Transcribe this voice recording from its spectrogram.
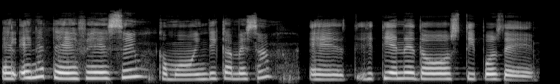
El NTFS, como indica Mesa, eh, tiene dos tipos de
